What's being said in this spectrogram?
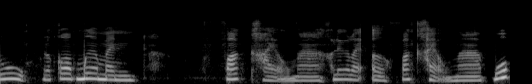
ลูกแล้วก็เมื่อมันฟักไข่ออกมาเขาเรียกอะไร เออ ฟักไข่ออกมาปุ๊บ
